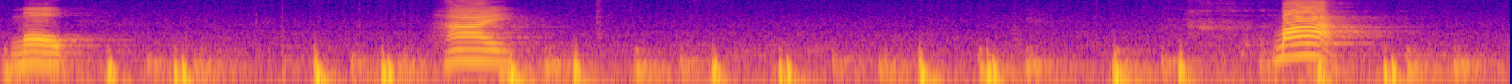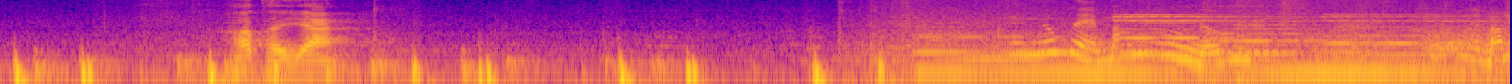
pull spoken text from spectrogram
Một hai ba hết thời gian. Cái lúc này bấm không được hả này bấm.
